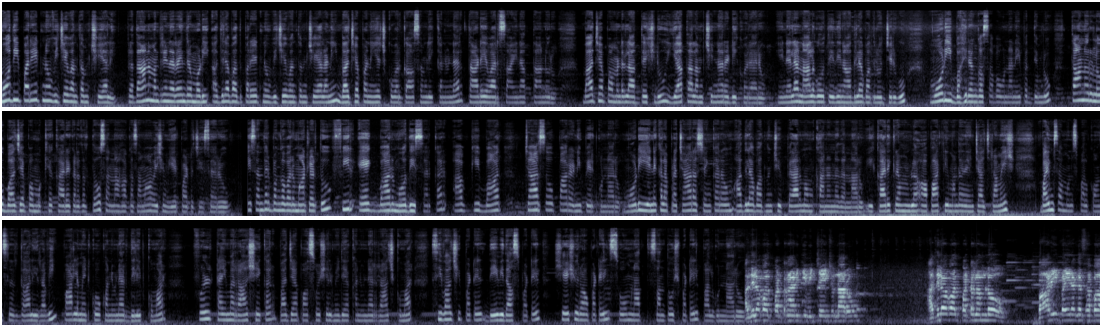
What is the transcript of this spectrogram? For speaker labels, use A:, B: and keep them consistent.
A: Modi పర్యటన విజయవంతం చేయాలి. ప్రధానమంత్రి నరేంద్ర మోడీ ఆదిలాబాద్ పర్యటనను విజయవంతం చేయాలని భాజపా నియోజకవర్గ అసెంబ్లీ కన్వీనర్ తాడేవారి సాయినాథ్ తానూరు భాజపా మండల అధ్యక్షుడు యాతాలం చిన్నారెడ్డి కోరారు. ఈ నెల నాలుగవ తేదీన ఆదిలాబాద్లో జరుగు మోడీ బహిరంగ సభ ఉన్న నేపథ్యంలో తానూరులో భాజపా ముఖ్య కార్యకర్తలతో సన్నాహక సమావేశం ఏర్పాటు చేశారు. ఈ సందర్భంగా వారు మాట్లాడుతూ ఫిర్ ఏక్ బార్ మోదీ సర్కార్ ఆప్కి బార్ చార్ సో పార్ అని పేర్కొన్నారు. మోడీ ఎన్నికల ప్రచార శంకరావం ఆదిలాబాద్ నుంచి ప్రారంభం కానున్నదన్నారు. ఈ కార్యక్రమంలో ఆ పార్టీ మండల incharge Ramesh Bhainsa municipal councillor Gali Ravi parliament co convener Dilip Kumar full timer Rajasekhar Bhajapa social media convener Raj Kumar Shivaji Patel Devidas Patel Seshurao Patel Somnath Santosh Patel పాల్గొన్నారు.
B: ఆదిలాబాద్ పట్టణానికి విచ్చేయుచున్నారు. ఆదిలాబాద్ పట్టణంలో భారీ బహిరంగ సభ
